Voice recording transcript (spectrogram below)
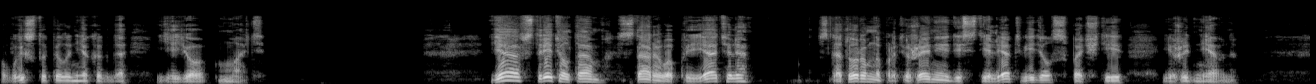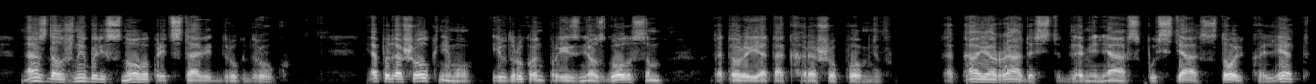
выступила некогда ее мать. Я встретил там старого приятеля, с которым на протяжении десяти лет виделся почти ежедневно. Нас должны были снова представить друг другу. Я подошел к нему, и вдруг он произнес голосом, который я так хорошо помнил. «Какая радость для меня спустя столько лет!»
